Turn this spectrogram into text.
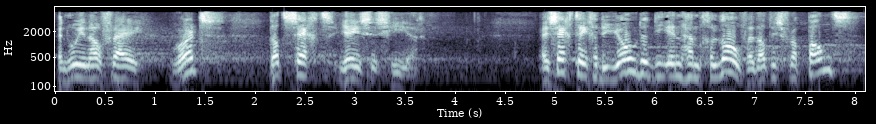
En hoe je nou vrij wordt, dat zegt Jezus hier. Hij zegt tegen de Joden die in hem geloven, dat is frappant.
